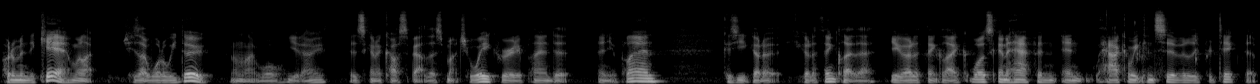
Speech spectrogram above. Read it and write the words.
put him into care. And we're like, she's like, what do we do? And I'm like, well, you know, it's going to cost about this much a week. We already planned it in your plan because you got to you got to think like that. You got to think like what's going to happen and how can we conservatively protect it.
